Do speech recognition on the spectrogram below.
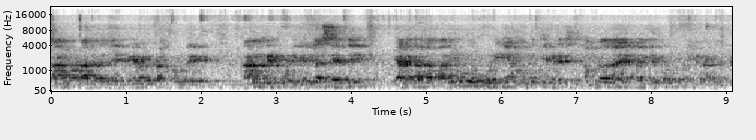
தார் ரோடாகிறது பேவர் ரோடு கான்கிரீட் ரோடு எல்லாம் சேர்த்து ஏறத்தாழ பதிமூணு கோடியே ஐம்பத்தி ஏழு லட்சத்தி ஐம்பதாயிரம் ரூபாய்க்கு ரோட்டு பணிகள் நடந்தது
